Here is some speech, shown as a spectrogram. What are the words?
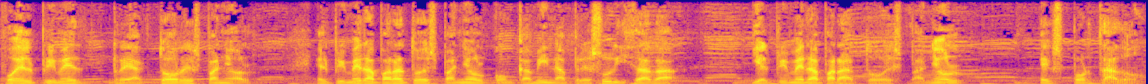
Fue el primer reactor español, el primer aparato español con cabina presurizada y el primer aparato español exportado.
